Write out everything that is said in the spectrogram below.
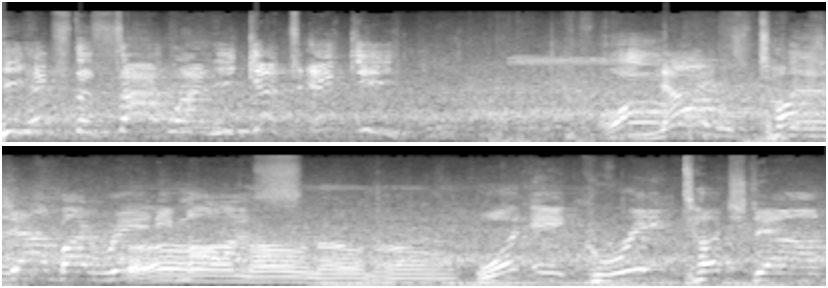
He hits the sideline. He gets Icky. Oh, Nice touchdown by Randy Oh, Moss. no, no, no. What a great touchdown.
